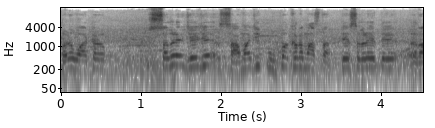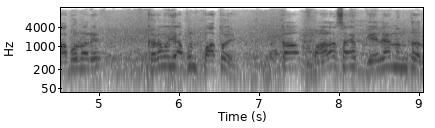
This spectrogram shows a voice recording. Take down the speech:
फळ वाटप सगळे जे जे सामाजिक उपक्रम असतात ते सगळे ते राबवणारे खरं म्हणजे आपण पाहतोय का बाळासाहेब गेल्यानंतर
